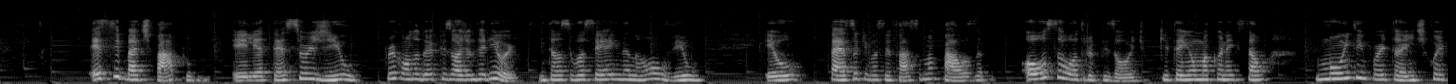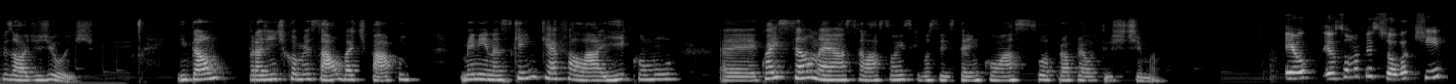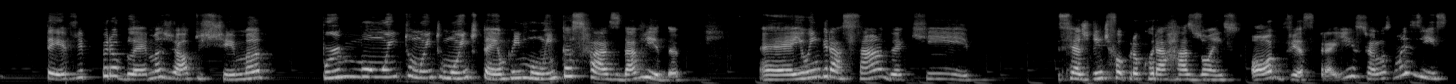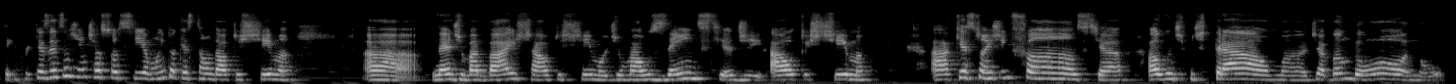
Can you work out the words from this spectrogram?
Esse bate-papo, ele até surgiu por conta do episódio anterior. Então, se você ainda não ouviu, eu peço que você faça uma pausa, ouça o outro episódio, que tem uma conexão muito importante com o episódio de hoje. Então, para a gente começar o bate-papo, meninas, quem quer falar aí como é, quais são né, as relações que vocês têm com a sua própria autoestima? Eu, eu sou uma pessoa que teve problemas de autoestima por muito, muito, muito tempo, em muitas fases da vida. É, e o engraçado é que se a gente for procurar razões óbvias para isso, elas não existem, porque às vezes a gente associa muito a questão da autoestima, né, de uma baixa autoestima ou de uma ausência de autoestima a questões de infância, algum tipo de trauma, de abandono,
